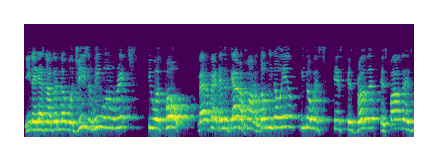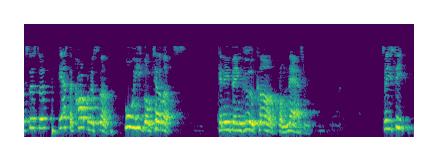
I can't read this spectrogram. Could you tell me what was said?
You think that's not good enough? Well, Jesus, he wasn't rich. He was poor. Matter of fact, they looked down upon him. Don't we know him? We know his, his, his brother, his father, his sister. That's the carpenter's son. Who he gonna tell us? Can anything good come from Nazareth? So you see,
